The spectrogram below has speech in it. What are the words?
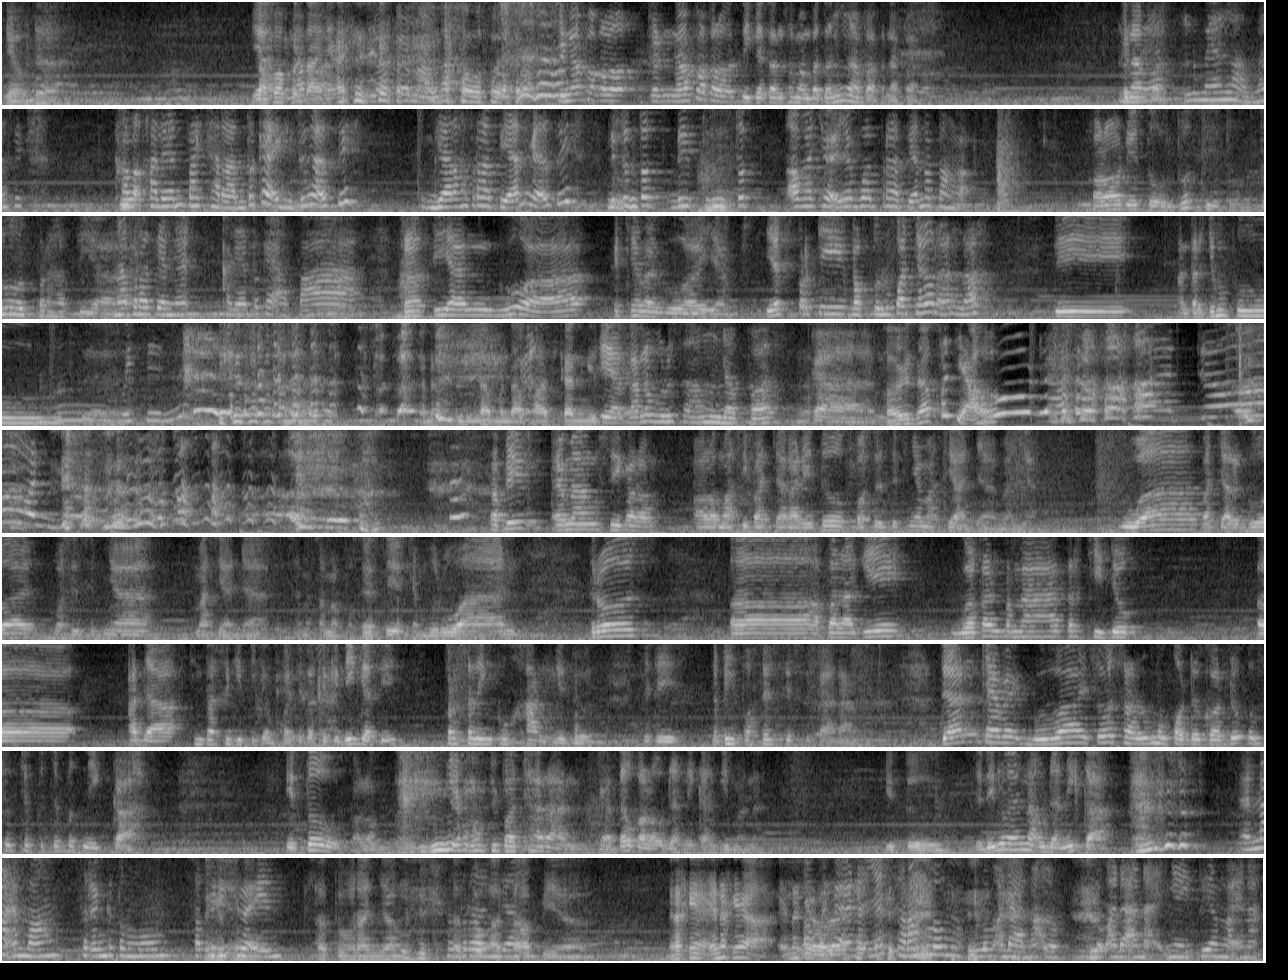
ya udah Ya, apa kenapa? pertanyaan? Kenapa emang? kenapa kalau kenapa kalau tigatan sama mantan kenapa? Kenapa? Kenapa? Lumayan, lumayan lama sih. Kalau kalian pacaran tuh kayak gitu nggak sih? Jarang perhatian nggak sih? Dituntut dituntut sama ceweknya buat perhatian apa enggak? Kalau dituntut, dituntut perhatian. Nah perhatiannya kalian tuh kayak apa? perhatian gua ke cewek gua ya ya seperti waktu lu pacaran lah di antar jemput Bucin. karena bisa mendapatkan gitu Iya karena berusaha mendapatkan kalau udah dapet ya udah. tapi emang sih kalau kalau masih pacaran itu posesifnya masih ada banyak. Gua pacar gua posesifnya masih ada. Sama-sama posesif cemburuan. Terus eh, apalagi gua kan pernah terciduk eh, ada cinta segitiga. Bukan cinta segitiga sih perselingkuhan gitu. Jadi lebih posesif sekarang dan cewek gua itu selalu mengkode-kode untuk cepet-cepet nikah itu kalau yang masih pacaran nggak tahu kalau udah nikah gimana gitu jadi lu enak udah nikah Enak emang, sering ketemu, tapi Iya. dicuekin. satu ranjang Satu satu, ranjang. atap ya enak ya enak ya enak ya Tapi nggak enaknya sekarang belum belum ada anak loh, belum ada anaknya itu yang nggak enak.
